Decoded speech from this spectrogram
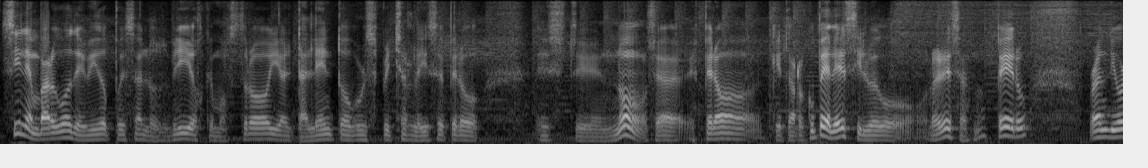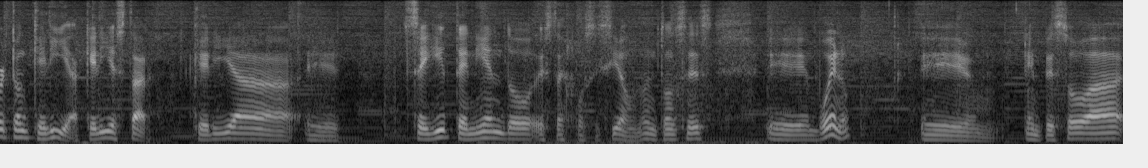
Sin embargo, debido pues a los bríos que mostró y al talento, Bruce Pritchard le dice, pero este, no, o sea, espero que te recuperes y luego regresas, ¿no? Pero Randy Orton quería, quería estar, quería eh, seguir teniendo esta exposición, ¿no? Entonces, eh, bueno, eh, empezó a,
